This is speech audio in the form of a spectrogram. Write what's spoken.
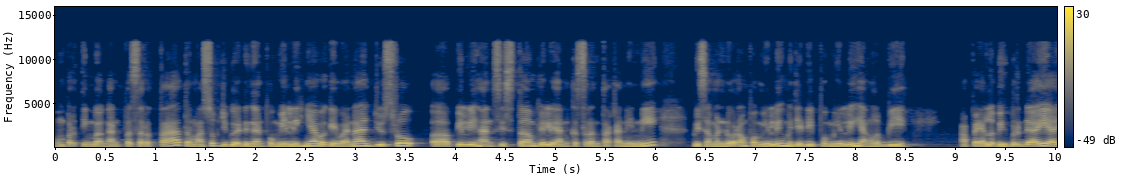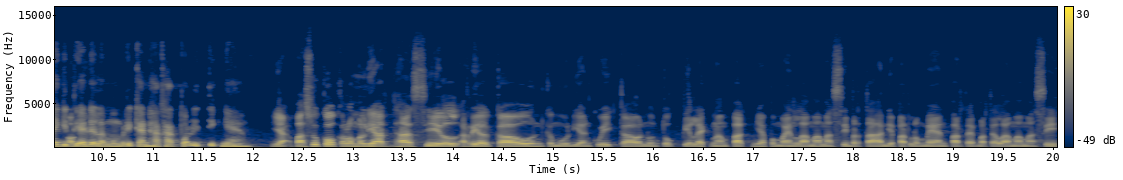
mempertimbangkan peserta termasuk juga dengan pemilihnya bagaimana justru uh, pilihan sistem pilihan keserentakan ini bisa mendorong pemilih menjadi pemilih yang lebih apa ya lebih berdaya gitu okay. ya dalam memberikan hak-hak politiknya. Ya, Pak Suko kalau melihat hasil real count kemudian quick count untuk pileg nampaknya pemain lama masih bertahan di parlemen, partai-partai lama masih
